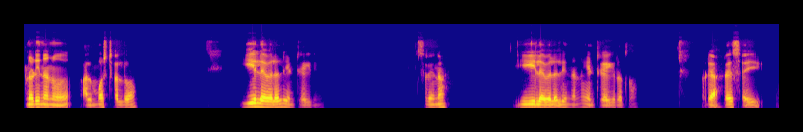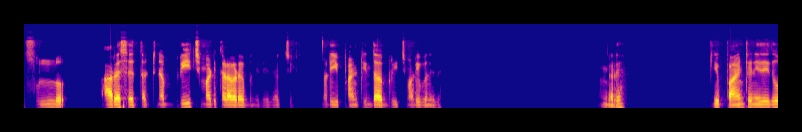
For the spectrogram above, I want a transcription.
ನೋಡಿ ನಾನು ಆಲ್ಮೋಸ್ಟ್ ಅಲ್ಲೂ ಈ ಲೆವೆಲ್ ಅಲ್ಲಿ ಎಂಟ್ರಿ ಆಗಿದ್ದೀನಿ. ಸರಿನಾ? ಈ ಲೆವೆಲ್ ಅಲ್ಲಿ ನಾನು ಎಂಟ್ರಿ ಆಗಿರೋದು. ನೋಡಿ R S I full R S I ತರ್ಟಿನ ಬ್ರೀಚ್ ಮಾಡಿ ಕೆಳಗಡೆ ಬಂದಿದೆ ಇದು ಆಕ್ಚುಲಿ ನೋಡಿ ಈ ಪಾಯಿಂಟ್ ಇಂದ ಬ್ರೀಚ್ ಮಾಡಿ ಬಂದಿದೆ. ನೋಡಿ ಈ ಪಾಯಿಂಟ್ ಏನಿದೆ ಇದು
